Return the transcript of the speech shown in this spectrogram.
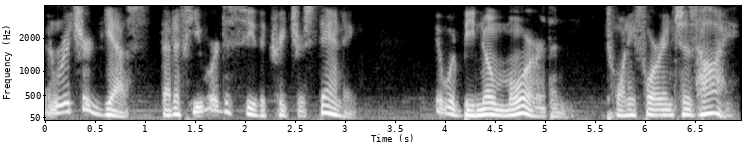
and Richard guessed that if he were to see the creature standing, it would be no more than 24 inches high.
